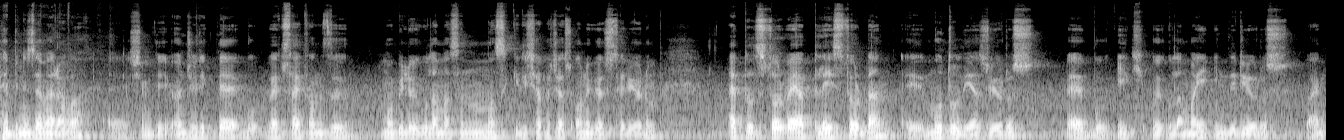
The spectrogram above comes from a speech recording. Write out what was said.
hepinize merhaba. Ee, Şimdi öncelikle bu web sayfamızı mobil uygulamasının nasıl giriş yapacağız onu gösteriyorum. Apple Store veya Play Store'dan e, Moodle yazıyoruz ve bu ilk uygulamayı indiriyoruz. Ben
